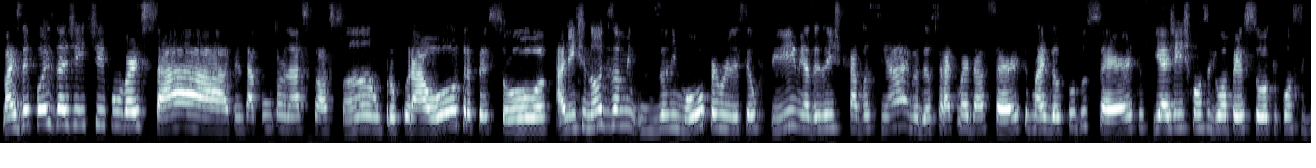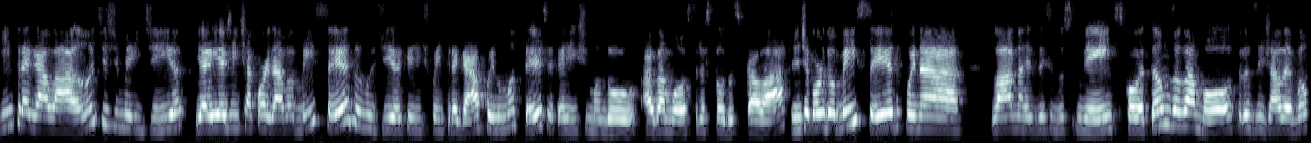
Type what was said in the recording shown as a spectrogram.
Mas depois da gente conversar, tentar contornar a situação, procurar outra pessoa, a gente não desanimou, permaneceu o filme, às vezes a gente ficava assim, ai meu Deus, será que vai dar certo? Mas deu tudo certo. E a gente conseguiu uma pessoa que conseguia entregar lá antes de meio-dia. E aí a gente acordava bem cedo no dia que a gente foi entregar, foi numa terça que a gente mandou as amostras todas para lá. A gente acordou bem cedo, foi na lá na residência dos clientes, coletamos as amostras e já levamos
